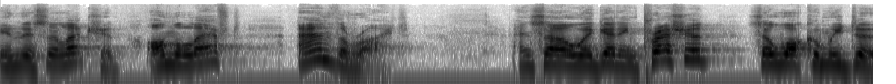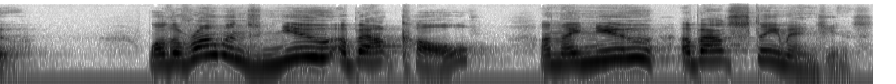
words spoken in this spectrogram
in this election, on the left and the right. And so we're getting pressured, so what can we do? Well, the Romans knew about coal and they knew about steam engines,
